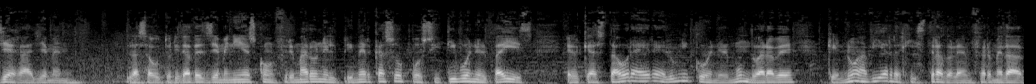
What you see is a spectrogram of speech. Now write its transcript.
llega a Yemen. Las autoridades yemeníes confirmaron el primer caso positivo en el país, el que hasta ahora era el único en el mundo árabe que no había registrado la enfermedad.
